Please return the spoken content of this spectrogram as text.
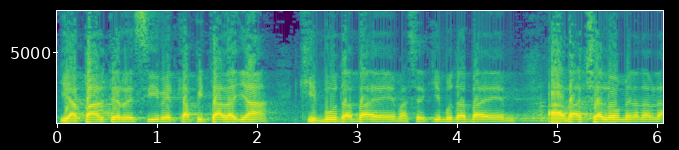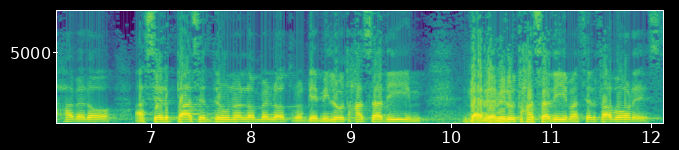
y aparte recibe el capital allá. Kibud Abaem, hacer Kibud Abaem, Abad Shalom en Adam Lehavero, hacer paz entre uno y el hombre y el otro, Gemilut Hasadim, Gemilut Hasadim, hacer favores,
